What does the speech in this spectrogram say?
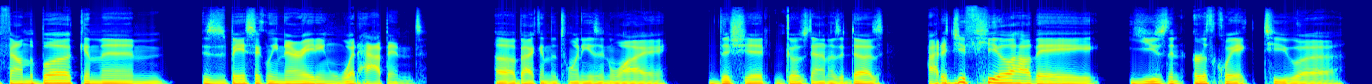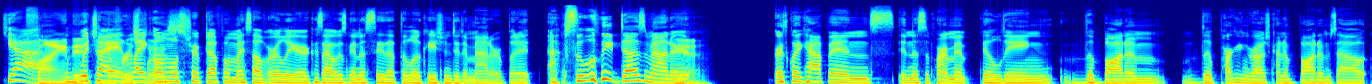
found the book and then is basically narrating what happened uh, back in the 20s and why the shit goes down as it does. How did you feel how they used an earthquake to uh Yeah. Find it which I like place. almost tripped up on myself earlier because I was going to say that the location didn't matter, but it absolutely does matter. yeah. Earthquake happens in this apartment building. The bottom, the parking garage kind of bottoms out,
